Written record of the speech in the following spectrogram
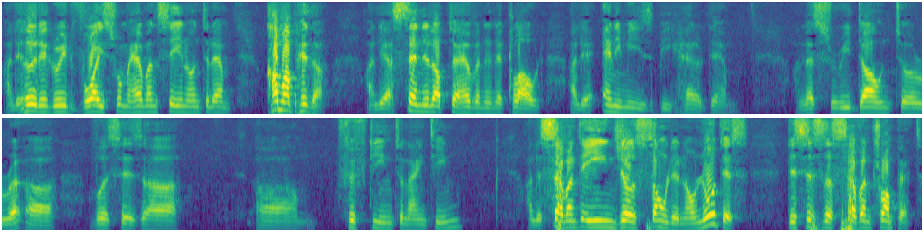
And they heard a great voice from heaven saying unto them, Come up hither. And they ascended up to heaven in a cloud, and their enemies beheld them. And let's read down to uh, verses uh, um, 15 to 19. And the seventh angel sounded. Now notice, this is the seventh trumpet.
